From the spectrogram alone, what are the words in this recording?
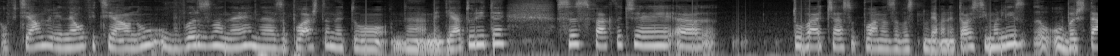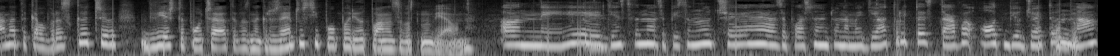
официално или неофициално обвързване на заплащането на медиаторите с факта, че а, това е част от плана за възстановяване. Тоест има ли обещана такава връзка, че вие ще получавате възнаграждението си по пари от плана за възстановяване? А, не, единствено е записано, че заплащането на медиаторите става от бюджета от на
